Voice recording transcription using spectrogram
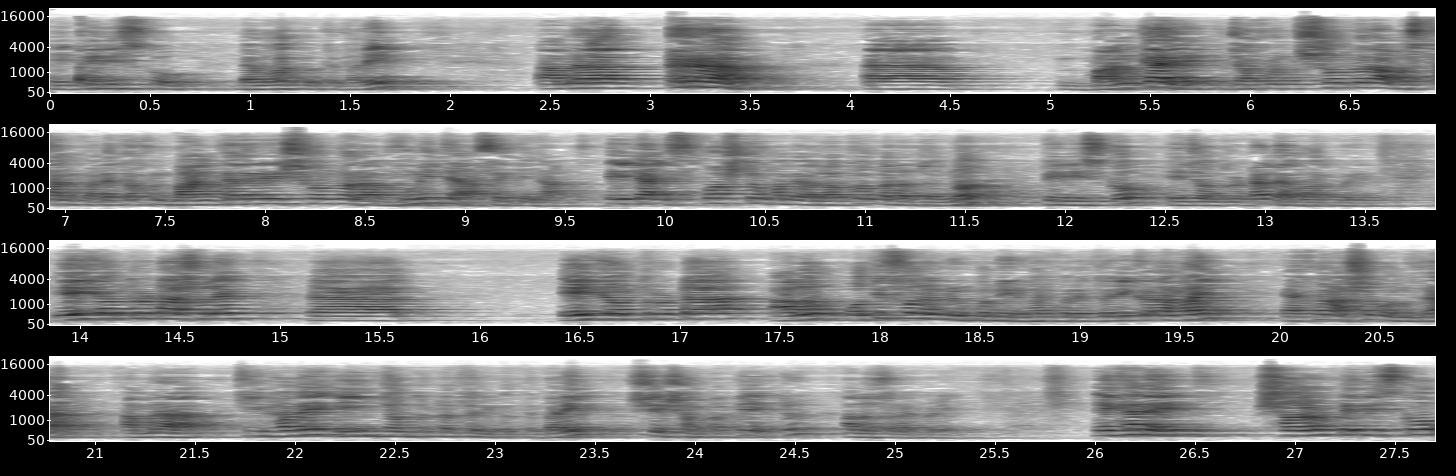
এই পেরিস্কোপ ব্যবহার করতে পারি। আমরা বাংকারে যখন সৈন্যরা অবস্থান করে তখন বাংকারের এই সৈন্যরা ভূমিতে আছে কিনা এটা স্পষ্টভাবে লক্ষ্য করার জন্য পেরিস্কোপ এই যন্ত্রটা ব্যবহার করি। এই যন্ত্রটা আসলে এই যন্ত্রটা আলোর প্রতিফলনের উপর নির্ভর করে তৈরি করা হয়। এখন আসো বন্ধুরা, আমরা কীভাবে এই যন্ত্রটা তৈরি করতে পারি সেই সম্পর্কে একটু আলোচনা করি। এখানে সরল পেরিস্কোপ,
